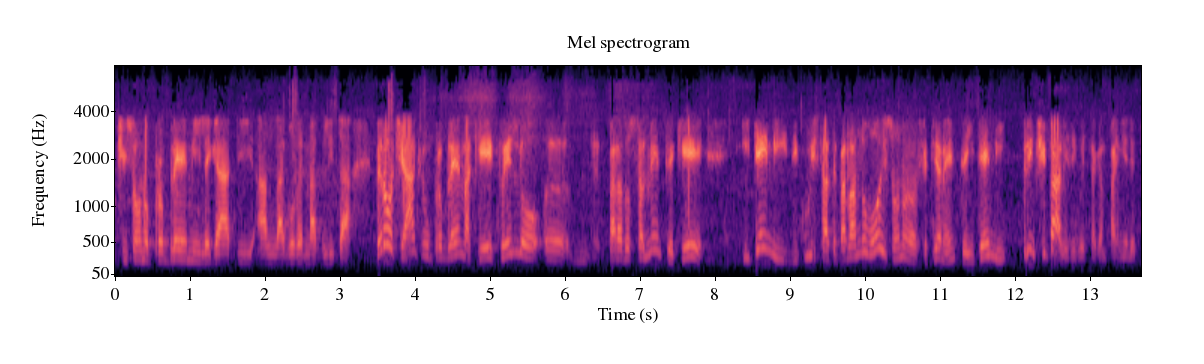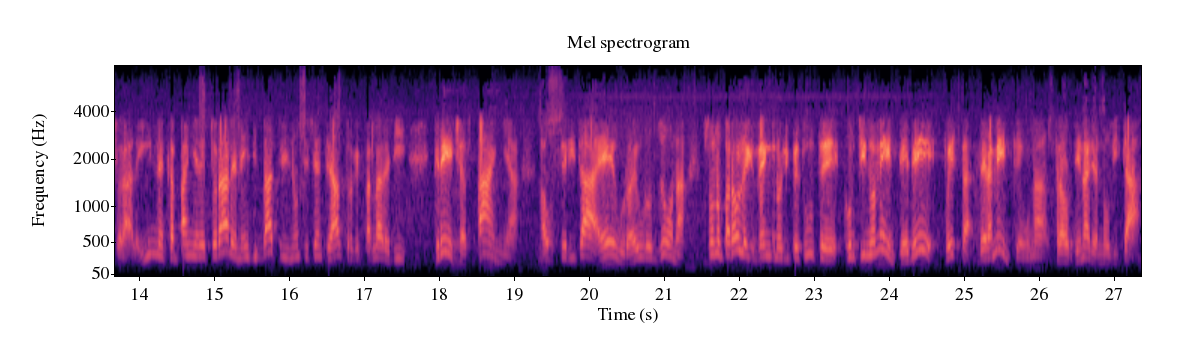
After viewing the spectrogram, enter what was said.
ci sono problemi legati alla governabilità, però c'è anche un problema che è quello eh, paradossalmente che i temi di cui state parlando voi sono effettivamente i temi principali di questa campagna elettorale. In campagna elettorale nei dibattiti non si sente altro che parlare di Grecia, Spagna, austerità, euro, eurozona, sono parole che vengono ripetute continuamente ed è questa veramente una straordinaria novità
